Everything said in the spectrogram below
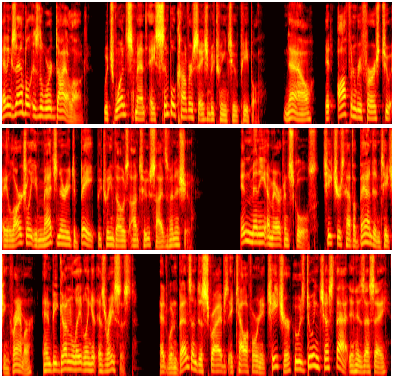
An example is the word dialogue, which once meant a simple conversation between two people. Now, it often refers to a largely imaginary debate between those on two sides of an issue. In many American schools, teachers have abandoned teaching grammar and begun labeling it as racist. Edwin Benson describes a California teacher who is doing just that in his essay.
